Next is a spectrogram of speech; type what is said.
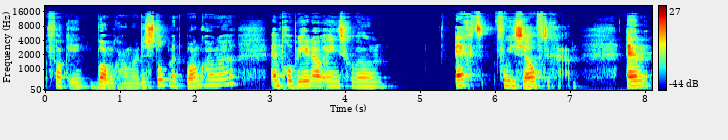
fucking bank hangen. Dus stop met bank hangen en probeer nou eens gewoon echt voor jezelf te gaan. En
